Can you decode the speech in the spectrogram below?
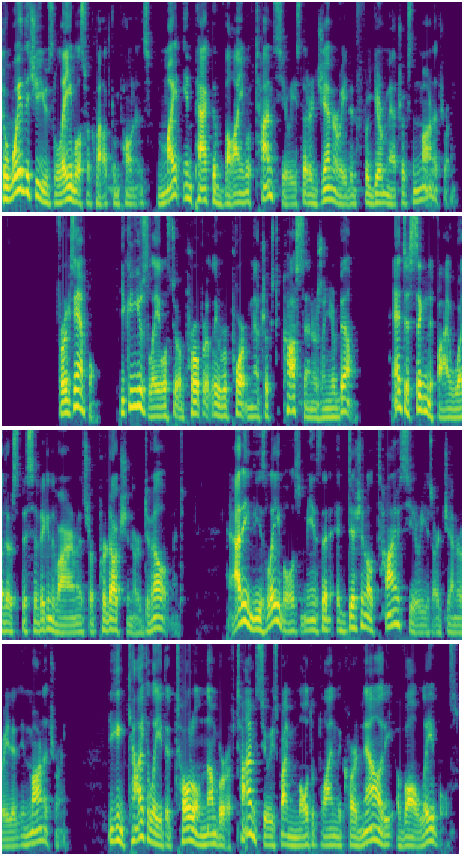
The way that you use labels for cloud components might impact the volume of time series that are generated for your metrics and monitoring. For example, you can use labels to appropriately report metrics to cost centers on your bill, and to signify whether specific environments are production or development. Adding these labels means that additional time series are generated in monitoring. You can calculate the total number of time series by multiplying the cardinality of all labels.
